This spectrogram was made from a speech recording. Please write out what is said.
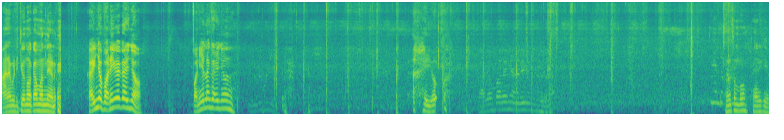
ആന പിടിച്ചോ നോക്കാൻ വന്നെയാണ് കഴിഞ്ഞോ? പണിയൊക്കെ കഴിഞ്ഞോ? പണിയെല്ലാം കഴിഞ്ഞോന്ന്? അയ്യോ. എന്താ സംഭവം? പേരക്കയോ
